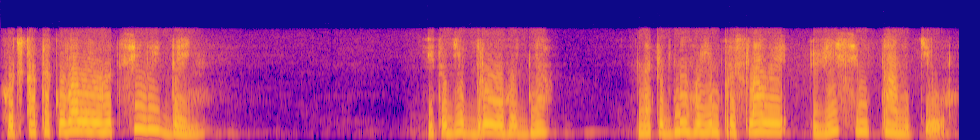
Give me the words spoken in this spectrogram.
хоч атакували його цілий день. І тоді другого дня на підмогу їм прислали вісім танків.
